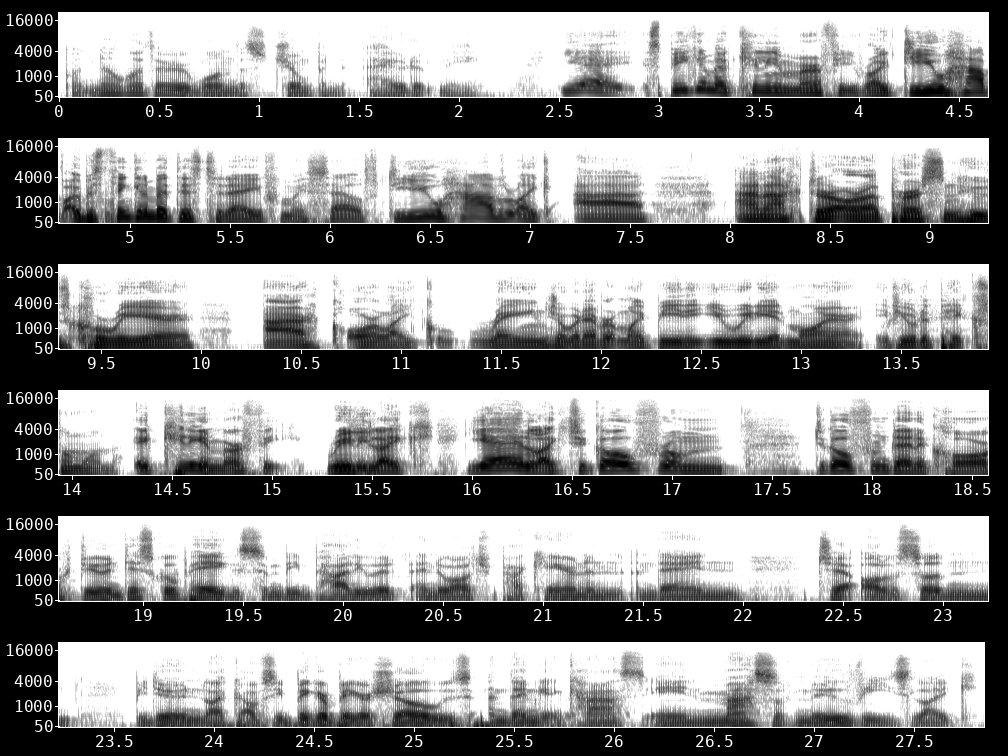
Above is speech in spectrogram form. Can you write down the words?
But no other one that's jumping out at me. Yeah, speaking about Cillian Murphy, right? Do you have? I was thinking about this today for myself. Do you have like a an actor or a person whose career arc or like range or whatever it might be that you really admire? If you were to pick someone, Uh, Cillian Murphy. Really? Like yeah, like to go from to go from down in Cork doing Disco Pigs and being pally with Enda Walsh and Pat Kiernan and then to all of a sudden be doing like obviously bigger, bigger shows and then getting cast in massive movies. Like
